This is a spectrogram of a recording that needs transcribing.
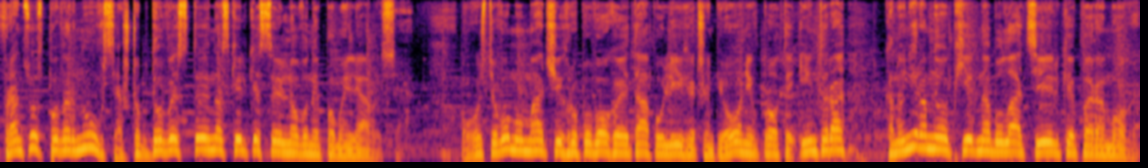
Француз повернувся, щоб довести, наскільки сильно вони помилялися. У гостьовому матчі групового етапу Ліги Чемпіонів проти Інтера канонірам необхідна була тільки перемога.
